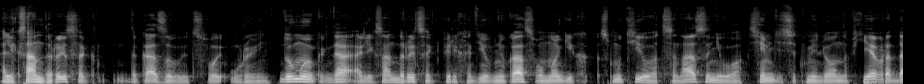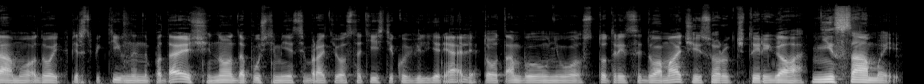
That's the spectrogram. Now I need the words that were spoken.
Александр Рысак доказывает свой уровень. Думаю, когда Александр Рысак переходил в Ньюкасл, у многих смутила цена за него 70 миллионов евро. Да, молодой перспективный нападающий, но, допустим, если брать его статистику в Вильяреале, то там было у него 132 матча и 44 гола. Не самый,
